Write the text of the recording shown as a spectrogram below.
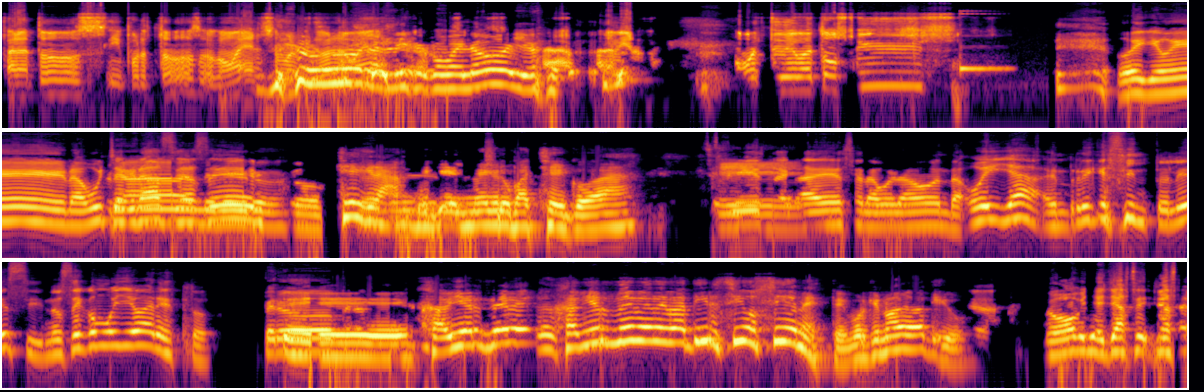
para todos y por todos, o como él, se me olvidó la dijo como el hoyo. A la mierda. ¡Aguante Debatosis! Oye, qué buena, muchas Grande, gracias. Sergio. Qué grande que es el negro Pacheco, ¿ah? Sí, se agradece la buena onda. Oye, ya, Enrique Sintolesi, no sé cómo llevar esto. Pero, Eh, Javier, debe, Javier debe debatir sí o sí en este, porque no ha debatido. No, ya, ya se, ya se,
